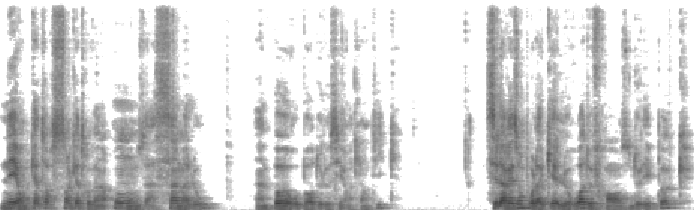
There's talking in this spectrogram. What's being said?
né en 1491 à Saint-Malo, un port au bord de l'océan Atlantique, c'est la raison pour laquelle le roi de France de l'époque,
